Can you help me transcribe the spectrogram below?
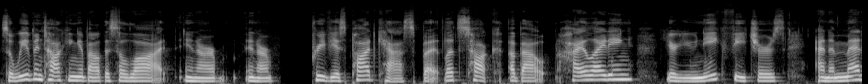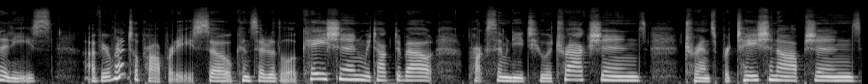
So we've been talking about this a lot in our in our previous podcasts, but let's talk about highlighting your unique features and amenities of your rental property. So consider the location we talked about, proximity to attractions, transportation options,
